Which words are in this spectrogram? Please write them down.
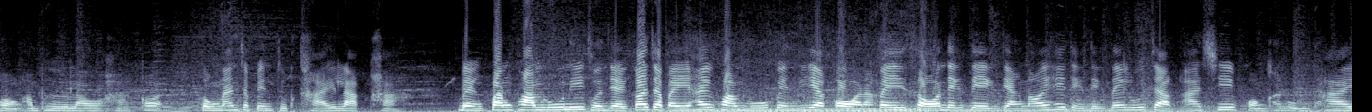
ของอำเภอเราค่ะ ก็ตรงนั้นจะเป็นจุดขายหลักค่ะ แบ่งปันความรู้นี้ส่วนใหญ่ก็จะไปให้ความรู้เป็นวิทยากรไปสอนเด็กๆ อย่างน้อยให้เด็ก ๆ ได้รู้จักอาชีพของขนมไทย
